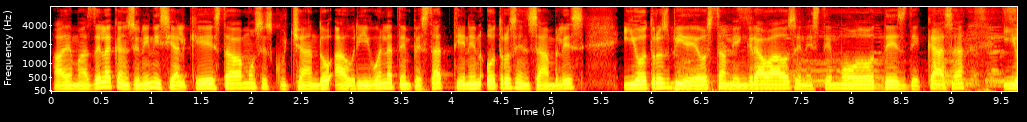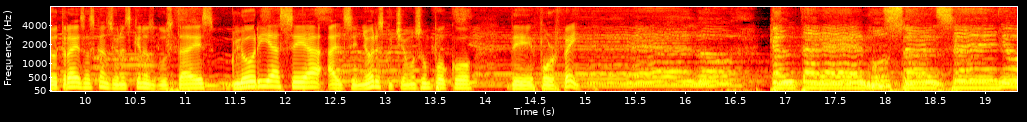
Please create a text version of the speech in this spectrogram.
además de la canción inicial que estábamos escuchando, Abrigo en la Tempestad, tienen otros ensambles y otros videos también grabados en este modo desde casa. Y otra de esas canciones que nos gusta es Gloria sea al Señor. Escuchemos un poco de For Faith. cantaremos al Señor.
